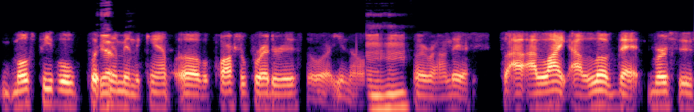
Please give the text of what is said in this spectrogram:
most people put yep. him in the camp of a partial preterist or you know mm-hmm. around there. So I, I like I love that versus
